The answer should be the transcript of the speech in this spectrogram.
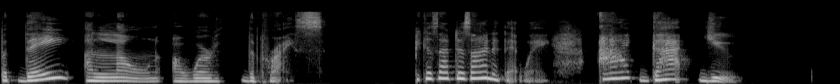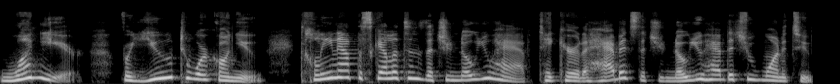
but they alone are worth the price because I've designed it that way. I got you one year for you to work on you, clean out the skeletons that you know you have, take care of the habits that you know you have that you wanted to.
